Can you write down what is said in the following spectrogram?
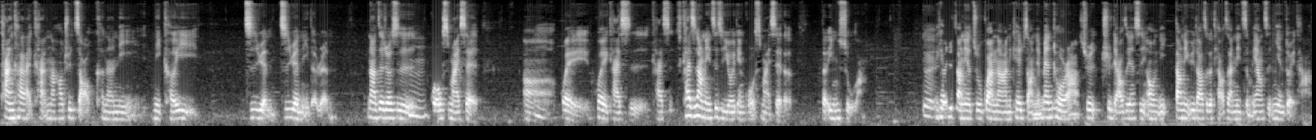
摊开来看，然后去找可能你你可以支援支援你的人，那这就是 growth mindset。呃，会会开始开始开始让你自己有一点 growth mindset 的的因素啦。对，你可以去找你的主管啊，你可以找你的 mentor 啊，去去聊这件事情。哦，你当你遇到这个挑战，你怎么样子面对它？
